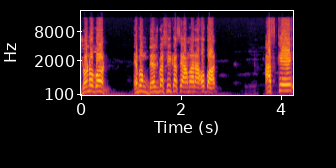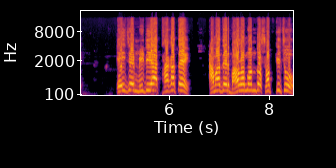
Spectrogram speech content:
জনগণ এবং দেশবাসীর কাছে আমার আহ্বান, আজকে এই যে মিডিয়া থাকাতে আমাদের ভালো মন্দ সবকিছু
